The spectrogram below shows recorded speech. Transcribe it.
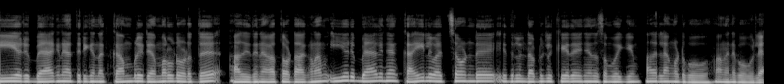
ഈ ഒരു ബാഗിനകത്തിരിക്കുന്ന കംപ്ലീറ്റ് എമറൽഡ് കൊടുത്ത് അത് ഇതിനകത്തോട്ടാക്കണം. ഈ ഒരു ബാഗ് ഞാൻ കയ്യിൽ വെച്ചോണ്ട് ഇതിൽ ഡബിൾ ക്ലിക്ക് ചെയ്ത് കഴിഞ്ഞാൽ സംഭവിക്കും? അതെല്ലാം അങ്ങോട്ട് പോകും. അങ്ങനെ പോകില്ല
